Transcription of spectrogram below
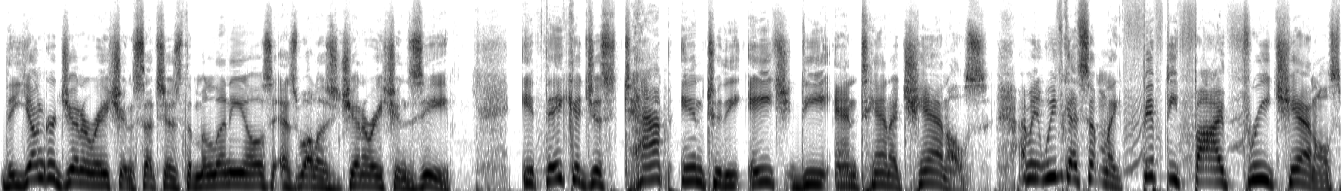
the younger generation, such as the millennials as well as Generation Z, if they could just tap into the HD antenna channels, I mean, we've got something like 55 free channels,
